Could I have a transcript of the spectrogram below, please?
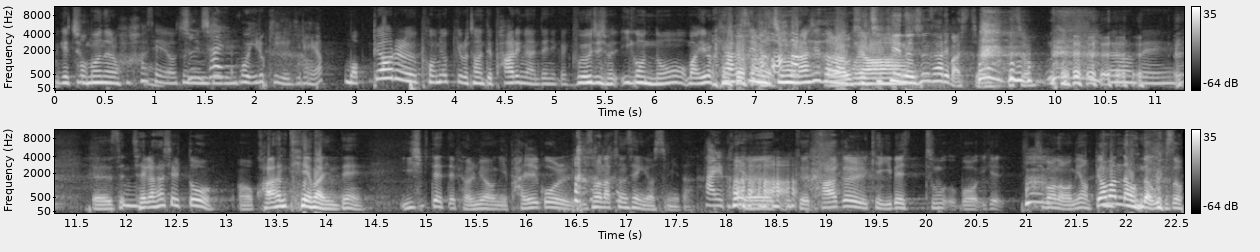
이렇게 주문을 하- 하세요. 순살 손님들이. 뭐 이렇게 얘기를 해요? 뭐 뼈를 번역기로 저한테 발음이 안 되니까 보여주시면 이건 노 막 이렇게 하시면서 아, 주문하시더라고요. 역시 치킨은 순살이 맛있죠. 그렇죠? 네. 네, 세- 제가 사실 또 어, 과한 TMI인데 20대 때 별명이 발골 이선학 선생이었습니다. 발골. 네, 그 닭을 이렇게 입에 두, 뭐 이렇게 집어 넣으면 뼈만 나온다고 해서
